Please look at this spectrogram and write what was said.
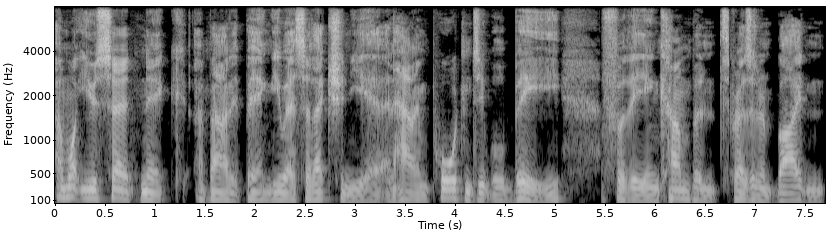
And what you said, Nick, about it being US election year and how important it will be for the incumbent President Biden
